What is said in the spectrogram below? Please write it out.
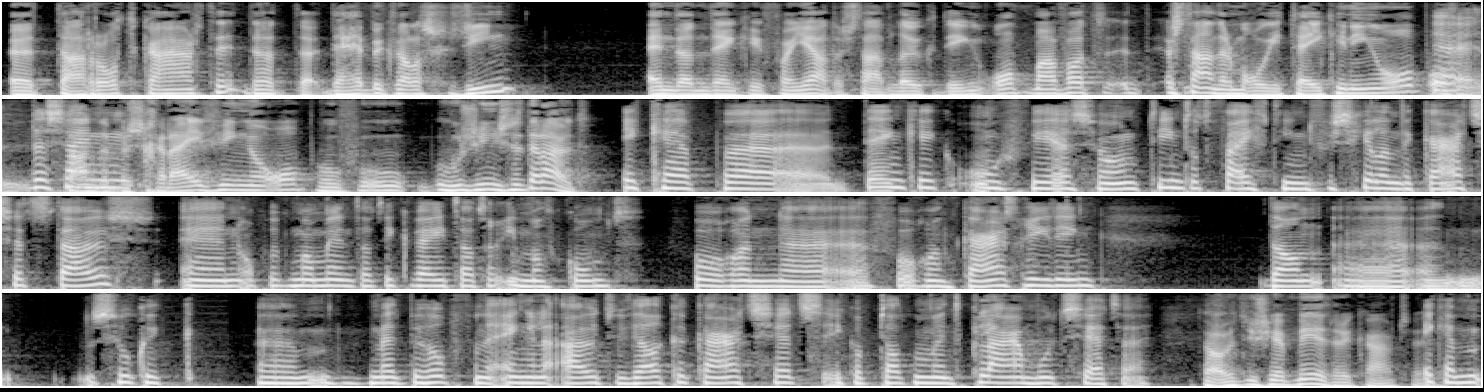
eh, tarotkaarten, dat, dat, dat heb ik wel eens gezien. En dan denk ik van ja, er staan leuke dingen op. Maar wat, er staan er mooie tekeningen op? Of er staan zijn- er beschrijvingen op? Hoe, hoe, hoe zien ze eruit? Ik heb eh, denk ik ongeveer zo'n 10 tot 15 verschillende kaartsets thuis. En op het moment dat ik weet dat er iemand komt voor een, eh, voor een kaartreading... dan eh, zoek ik ehm, met behulp van de engelen uit welke kaartsets ik op dat moment klaar moet zetten. Oh, dus je hebt meerdere kaarten. Ik heb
